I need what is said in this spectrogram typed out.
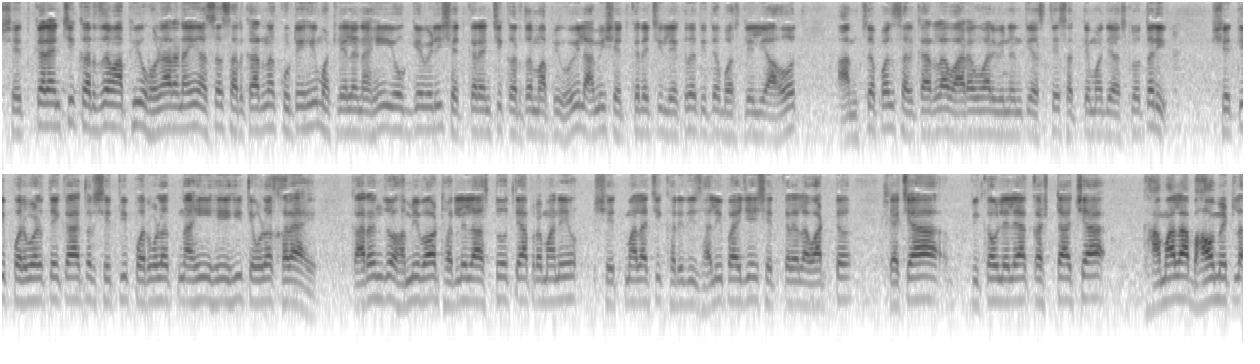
शेतकऱ्यांची कर्जमाफी होणार नाही असं सरकारनं कुठेही म्हटलेलं नाही. योग्य वेळी शेतकऱ्यांची कर्जमाफी होईल. आम्ही शेतकऱ्याची लेकरं तिथे बसलेली आहोत. आमचं पण सरकारला वारंवार विनंती असते सत्तेमध्ये असलो तरी. शेती परवडते का? तर शेती परवडत नाही हेही तेवढं खरं आहे. कारण जो हमीभाव ठरलेला असतो त्याप्रमाणे शेतमालाची खरेदी झाली पाहिजे शेतकऱ्याला वाटतं. त्याच्या पिकवलेल्या कष्टाच्या घामाला भाव भेटला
